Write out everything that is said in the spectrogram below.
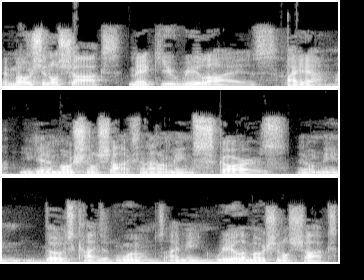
Emotional shocks make you realize I am. You get emotional shocks, and I don't mean scars. I don't mean those kinds of wounds. I mean real emotional shocks.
